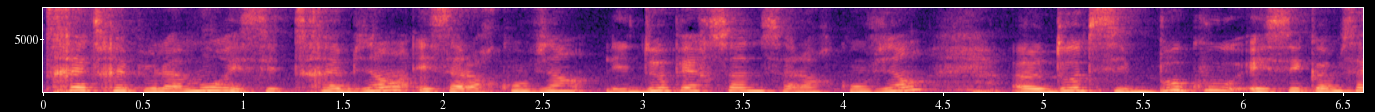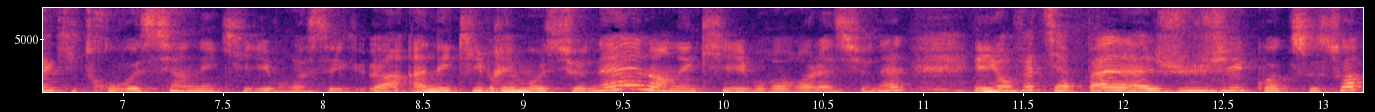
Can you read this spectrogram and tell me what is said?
très très peu l'amour et c'est très bien et ça leur convient. Les deux personnes ça leur convient. Mm. Euh, D'autres c'est beaucoup et c'est comme ça qu'ils trouvent aussi un équilibre sé- un, un équilibre émotionnel, un équilibre relationnel. Et en fait il n'y a pas à juger quoi que ce soit.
